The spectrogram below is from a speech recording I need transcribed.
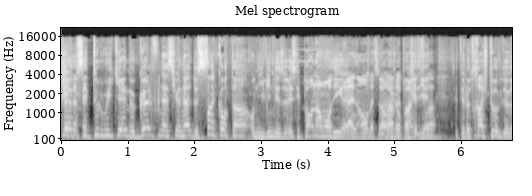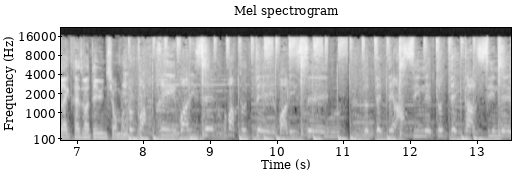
Cup, c'est tout le week-end au golf national de Saint-Quentin en Yvelines. Désolé, c'est pas en Normandie, Greg. Bah non, bah c'est pas la parisienne. C'était le trash talk de Greg 1321 sur Move. pas rivaliser, on va te dévaliser, te dédéraciner, te décalciner.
